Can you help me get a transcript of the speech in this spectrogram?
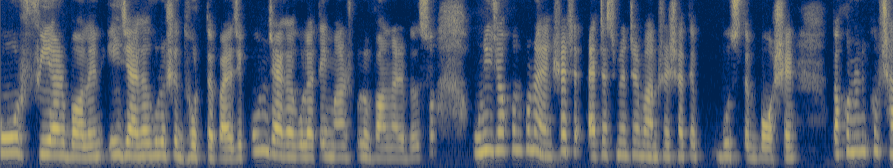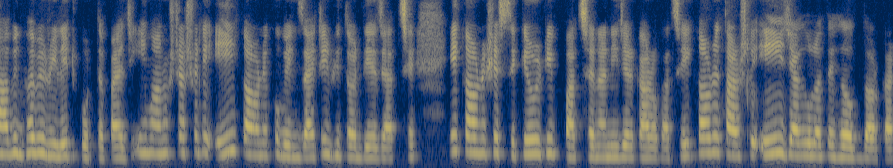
কোর ফিয়ার বলেন, এই জায়গাগুলো সে ধরতে পারে যে কোন জায়গাগুলোতে এই মানুষগুলো ভালনারেবল সো উনি যখন কোনো অ্যাংশাস অ্যাটাচমেন্টের মানুষের সাথে বুঝতে বসেন, তখন উনি খুব স্বাভাবিকভাবে রিলেট করতে পারে যে এই মানুষটা আসলে এই কারণে খুব এংজাইটির ভিতর দিয়ে যাচ্ছে, এই কারণে সে সিকিউরিটি পাচ্ছে না নিজের কারও কাছে, এই কারণে তার আসলে এই জায়গাগুলোতে হেল্প দরকার।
